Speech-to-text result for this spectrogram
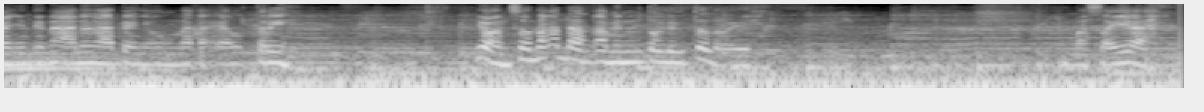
Yan yung dinaanan natin yung naka L3. Yon, so nakadaan kami ng tuloy-tuloy. Masaya.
